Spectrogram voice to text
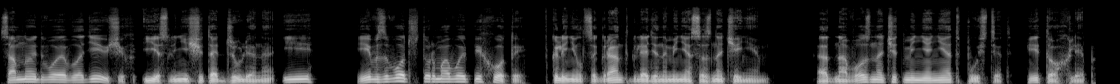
«Со мной двое владеющих, если не считать Джулиана, и...» «И взвод штурмовой пехоты», — вклинился Грант, глядя на меня со значением. «Одного, значит, меня не отпустят. И то хлеб».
